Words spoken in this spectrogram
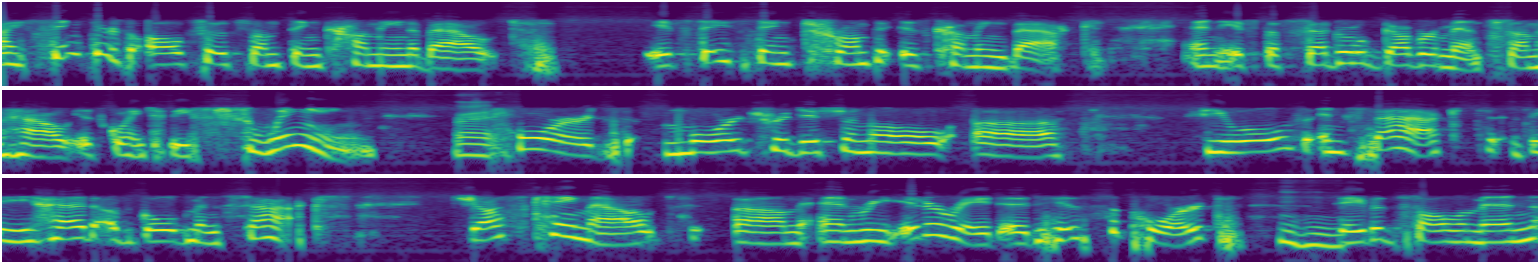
I think there's also something coming about if they think Trump is coming back and if the federal government somehow is going to be swinging right. towards more traditional uh, fuels. In fact, the head of Goldman Sachs just came out um, and reiterated his support, mm-hmm. David Solomon,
